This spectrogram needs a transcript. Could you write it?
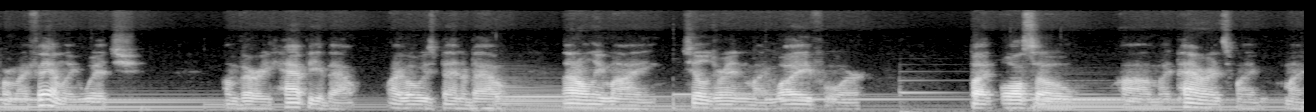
for my family, which I'm very happy about. I've always been about not only my children, my wife, or but also uh, my parents, my my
